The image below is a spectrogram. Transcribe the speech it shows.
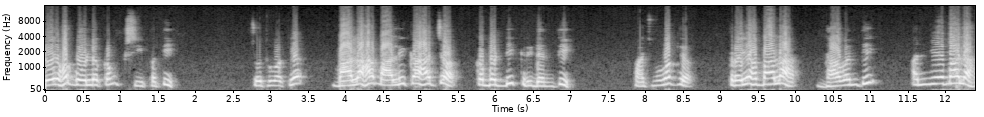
લોહ ગોલકમ ક્ષિપતિ. ચોથું વાક્ય, બાલા બાલિકા ચ કબડ્ડી ક્રીડંતી. પાંચમું વાક્ય, ત્રય બાલા ધાવંતી, અન્ય બાલા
